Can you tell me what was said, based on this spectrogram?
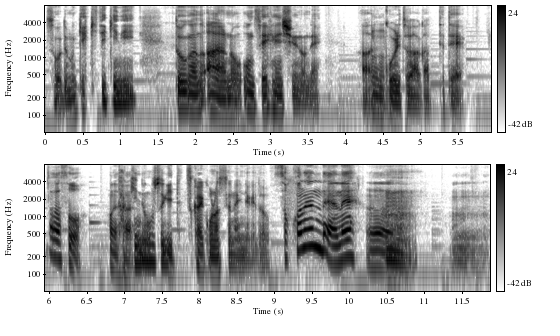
そうでも劇的に動画のああの音声編集のねあうん。の効率は上がってて、ああそう。はいはい。多機能すぎて使いこなせてないんだけど、そこなんだよね。ううんん、うん、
